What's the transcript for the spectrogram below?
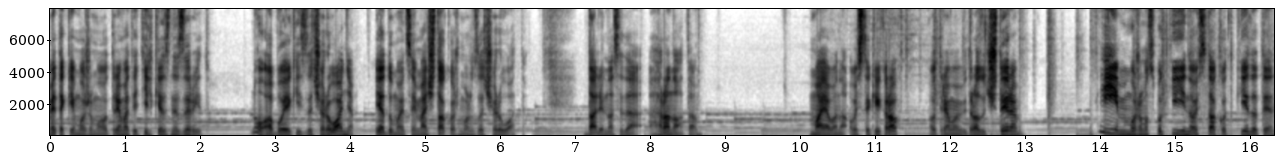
ми таки можемо отримати тільки з незериту. Ну або якісь зачарування. Я думаю, цей меч також можна зачарувати. Далі в нас іде граната. Має вона ось такий крафт. Отримуємо відразу 4. І ми можемо спокійно ось так от кидати.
